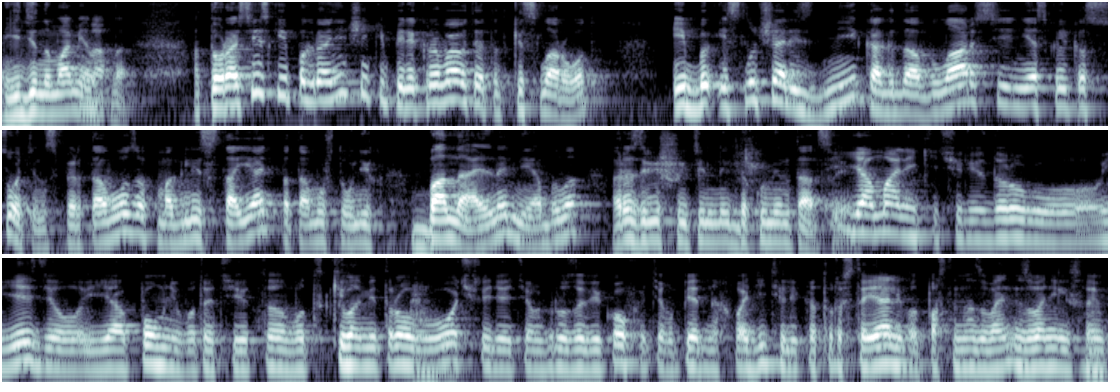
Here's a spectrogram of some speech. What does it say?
единомоментно. Да. То российские пограничники перекрывают этот кислород, Ибо и случались дни, когда в Ларсе несколько сотен спиртовозов могли стоять, потому что у них банально не было разрешительной документации. Я маленький через дорогу ездил, и я помню вот эти это, вот километровые очереди этих грузовиков, этих бедных водителей, которые стояли, вот постоянно звонили своим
